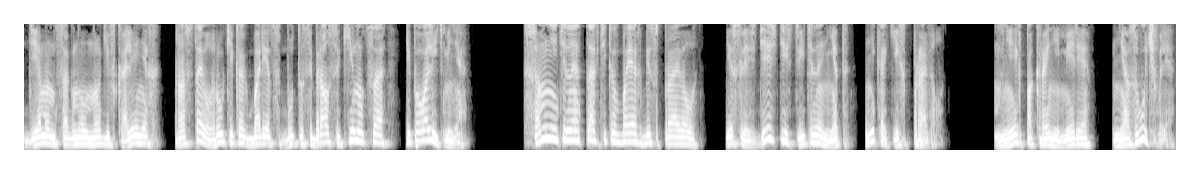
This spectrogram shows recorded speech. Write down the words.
Демон согнул ноги в коленях, расставил руки как борец, будто собирался кинуться и повалить меня. Сомнительная тактика в боях без правил, если здесь действительно нет никаких правил. Мне их, по крайней мере, не озвучивали.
